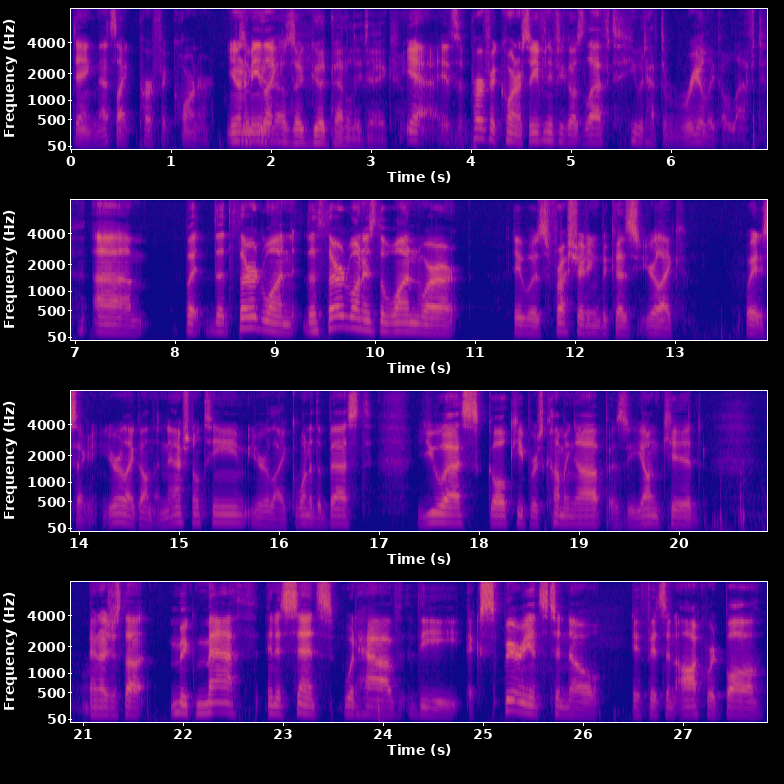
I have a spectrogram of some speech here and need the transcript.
dang, that's like perfect corner. You know It what I mean? good- Like that was a good penalty take. Yeah, it's a perfect corner. So even if he goes left, he would have to really go left. Um, but the third one, the third one is the one where it was frustrating because you're like, wait a second, you're like on the national team. You're like one of the best U.S. goalkeepers coming up as a young kid, and I just thought MacMath, in a sense, would have the experience to know if it's an awkward ball,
